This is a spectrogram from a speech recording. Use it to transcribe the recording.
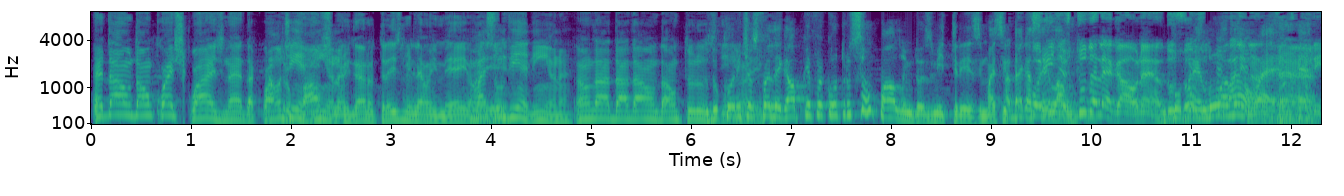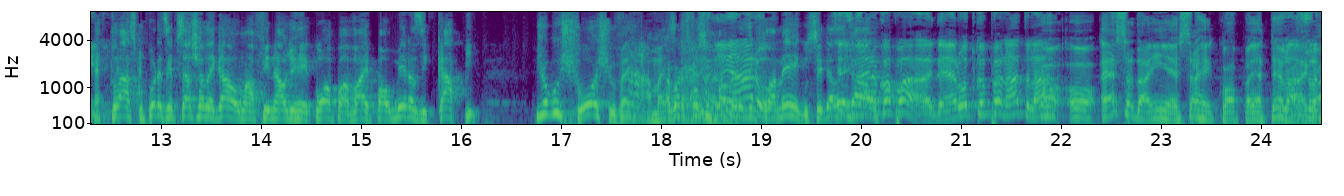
É dar um, dá um quais quais, né? Dá quatro dinheirinho, pau, se não né? me engano, 3 milhões e meio. É mais aí. um dinheirinho, né? Então dá, dá, dá um, dá um O turuzinho do Corinthians aí. foi legal porque foi contra o São Paulo em 2013, mas se A do pega, sei lá, Corinthians um- tudo é legal, né? um outros Cobreloa, não vale não, é. do é. Corinthians. Clássico, por exemplo, você acha legal uma final de Recopa, vai, Palmeiras e Cap? Jogo xoxo, velho. Ah, mas Agora, se fosse Palmeiras Ganharam. e Flamengo, seria Eles legal. ganharam, a Copa, ganharam outro campeonato lá. Ó, ó, essa daí, essa Recopa aí até Sul- vai. Agora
